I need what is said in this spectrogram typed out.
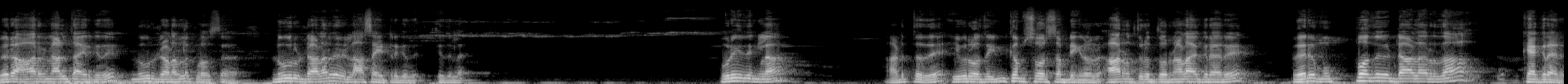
வெறும் ஆறு நாள் தான் இருக்குது. நூறு டாலரில் க்ளோஸ் நூறு டாலர் லாஸ் ஆகிட்டு இருக்குது இதில். புரியுதுங்களா? அடுத்தது இவர் ஒரு இன்கம் சோர்ஸ் அப்படிங்கிறவர். அறுநூத்தி இருபத்தொரு நாளாக இருக்கிறாரு வெறும் முப்பது டாலர் தான் கேட்குறாரு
